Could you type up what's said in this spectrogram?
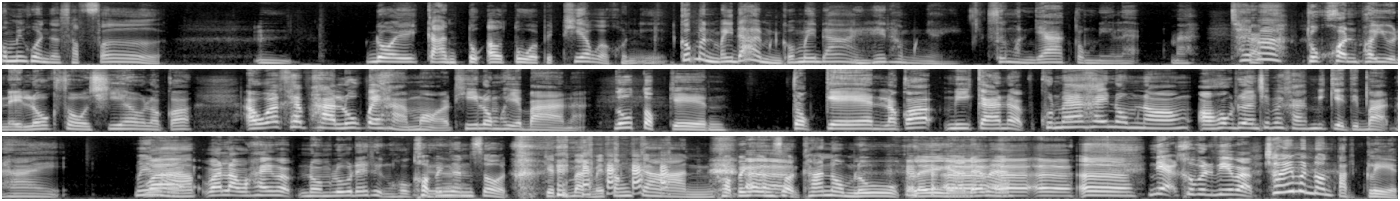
ก็ไม่ควรจะ suffer อืม โดยการตุเอาตัวไปเทียบกับคนอื่น ก็มันไม่ได้มันก็ไม่ได้ให้ทำไง ซึ่งมันยากตรงนี้แหละไหมใช่ปะแบบทุกคนพออยู่ในโลกโซเชียล แล้วก็เอาว่าแค่พาลูกไปหาหมอที่โรงพยาบาลอะลูกตกเกณฑ์ตกเกณฑ์แล้วก็มีการแบบคุณแม่ให้นมน้องอ๋อหกเดือนใช่ไหมคะมีเกียรติบัตรให้ไม่ว่ารับว่าเราให้แบบนมลูกได้ถึงหกขอเป็นเงินสดเกียรติบัตรไม่ต้องการ ขอเป็นเงินสดค่านมลูกอะไรอย่างเงี้ยได้ไหมเออเออเออเนี่ยคือมันมีแบบ ใช่มันโดนตัดเกรด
